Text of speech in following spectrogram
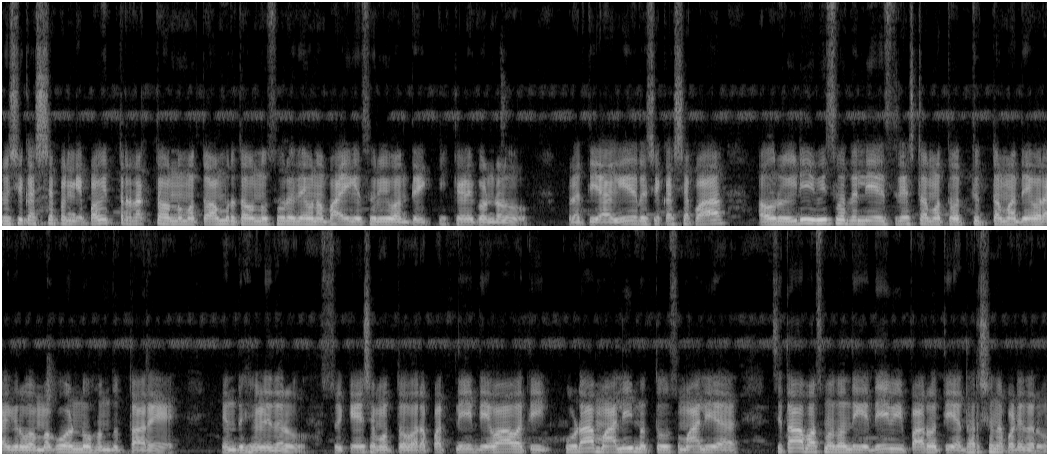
ಋಷಿ ಕಶ್ಯಪನಿಗೆ ಪವಿತ್ರ ರಕ್ತವನ್ನು ಮತ್ತು ಅಮೃತವನ್ನು ಸೂರ್ಯದೇವನ ಬಾಯಿಗೆ ಸುರಿಯುವಂತೆ ಕೇಳಿಕೊಂಡಳು. ಪ್ರತಿಯಾಗಿ ಋಷಿ ಕಶ್ಯಪ ಅವರು ಇಡೀ ವಿಶ್ವದಲ್ಲಿಯೇ ಶ್ರೇಷ್ಠ ಮತ್ತು ಅತ್ಯುತ್ತಮ ದೇವರಾಗಿರುವ ಮಗುವನ್ನು ಹೊಂದುತ್ತಾರೆ ಎಂದು ಹೇಳಿದರು. ಸುಕೇಶ ಮತ್ತು ಅವರ ಪತ್ನಿ ದೇವಾವತಿ ಕೂಡ ಮಾಲಿ ಮತ್ತು ಸುಮಾಲಿಯ ಚಿತಾಭಸ್ಮದೊಂದಿಗೆ ದೇವಿ ಪಾರ್ವತಿಯ ದರ್ಶನ ಪಡೆದರು.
